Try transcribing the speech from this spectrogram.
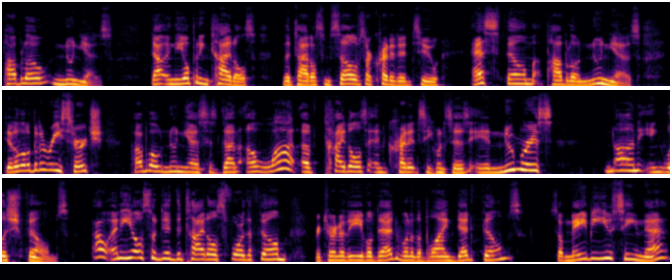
Pablo Nunez. Now, in the opening titles, the titles themselves are credited to S Film Pablo Nunez. Did a little bit of research. Pablo Nunez has done a lot of titles and credit sequences in numerous non-English films. Oh, and he also did the titles for the film Return of the Evil Dead, one of the Blind Dead films. So maybe you've seen that.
